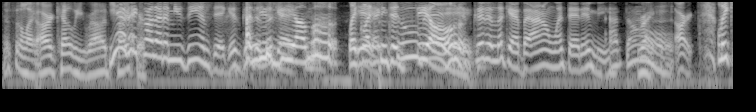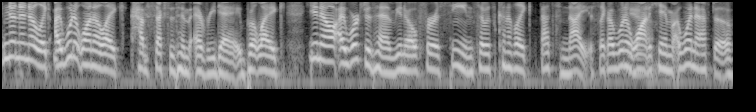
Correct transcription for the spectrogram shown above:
That sound like R. Kelly, Rob. Yeah, they call that a museum dick. It's A good to museum, look at. like Yeah, Lexington too Steele. big. It's good to look at, but I don't want that in me. I don't. Right. It's art. Like no, no, no. Like I wouldn't want to like have sex with him every day, but like you know, I worked with him, you know, for a scene, so it's kind of like that's nice. Like I wouldn't Yeah. want him. I wouldn't have to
